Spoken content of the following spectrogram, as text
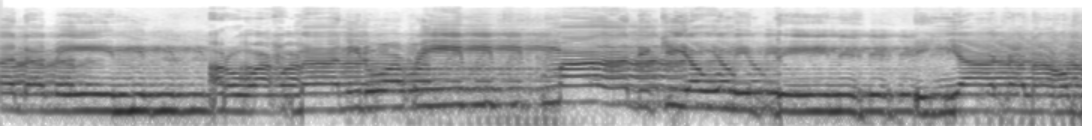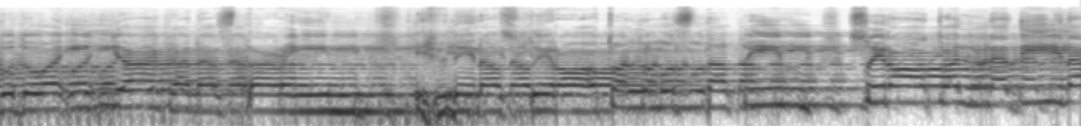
আলামিন আর রহমানির রহিম মালিকি ইয়াউমিদ্দিন ইয়াকা না'বুদু ওয়া ইয়াকা নাস্তাঈন ইহদিনাস সিরাতাল মুস্তাকিম সিরাতাল লাযীনা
